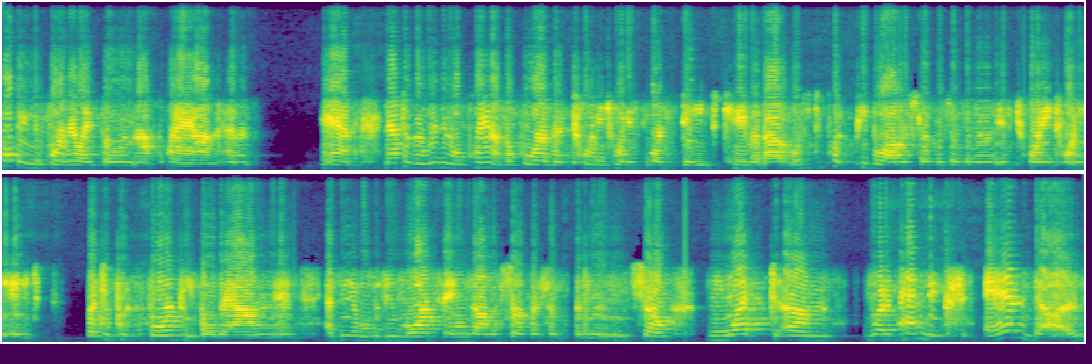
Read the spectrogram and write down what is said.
helping to formulate the lunar plan. And and NASA's original plan before the 2024 date came about was to put people on the surface of the moon in 2028, but to put four people down and, and be able to do more things on the surface of the moon. So what um, what Appendix N does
